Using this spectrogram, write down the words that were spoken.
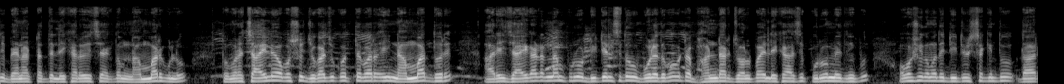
যে ব্যানারটাতে লেখা রয়েছে একদম নাম্বারগুলো। তোমরা চাইলে অবশ্যই যোগাযোগ করতে পারো এই নাম্বার ধরে। আর এই জায়গাটার নাম পুরো ডিটেলসে তবু বলে দেবো। ওটা ভান্ডার জলপাই লেখা আছে পূর্ব মেদিনীপুর। অবশ্যই তোমাদের ডিটেলসটা কিন্তু দাঁড়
